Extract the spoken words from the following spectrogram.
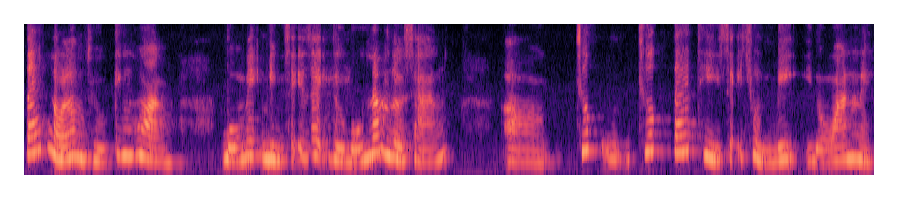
Tết nó là một thứ kinh hoàng. Bố mẹ mình sẽ dậy từ 4-5 giờ sáng. Ờ, trước trước Tết thì sẽ chuẩn bị đồ ăn này,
